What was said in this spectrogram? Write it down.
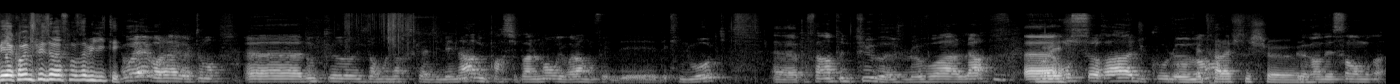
y, y a quand même plus de responsabilités. Ouais, voilà, exactement. Euh, donc, euh, je vais sur ce qu'a dit Léna. Donc, principalement, oui, voilà, on fait des, des clean walks. Euh, pour faire un peu de pub, je le vois là. Euh, Oui. On sera du coup le On 20, mettra l'affiche. euh, le 20 décembre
